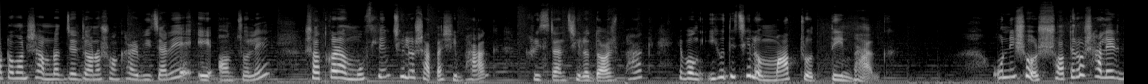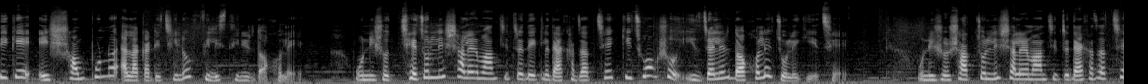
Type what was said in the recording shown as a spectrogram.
অটোমান সাম্রাজ্যের জনসংখ্যার বিচারে এই অঞ্চলে শতকরা মুসলিম ছিল সাতাশি ভাগ, খ্রিস্টান ছিল দশ ভাগ এবং ইহুদি ছিল মাত্র তিন ভাগ। উনিশশো সতেরো সালের দিকে এই সম্পূর্ণ এলাকাটি ছিল ফিলিস্তিনির দখলে। উনিশশো ছেচল্লিশ সালের মানচিত্রে দেখলে দেখা যাচ্ছে কিছু অংশ ইসরায়েলের দখলে চলে গিয়েছে। উনিশশো সাতচল্লিশ সালের মানচিত্রে দেখা যাচ্ছে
